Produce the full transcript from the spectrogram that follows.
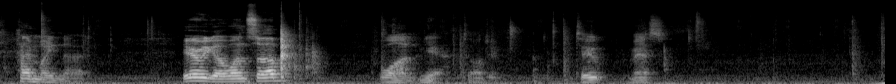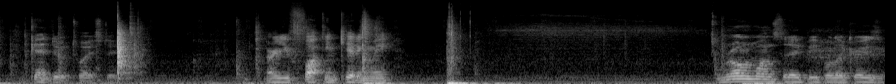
I might not. Here we go. One sub. One. Yeah, told you. Two. Miss. Can't do it twice, dude. Are you fucking kidding me? I'm rolling ones today, people, like crazy.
